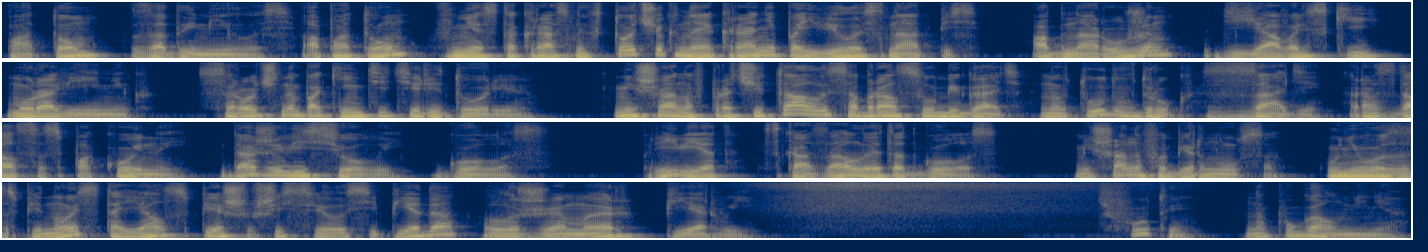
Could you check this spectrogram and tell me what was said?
потом задымилась. А потом вместо красных точек на экране появилась надпись «Обнаружен дьявольский муравейник. Срочно покиньте территорию». Мишанов прочитал и собрался убегать, но тут вдруг сзади раздался спокойный, даже веселый голос. «Привет», — сказал этот голос. Мишанов обернулся. У него за спиной стоял, спешившись с велосипеда, лжемэр первый. «Тьфу ты!» — напугал меня.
